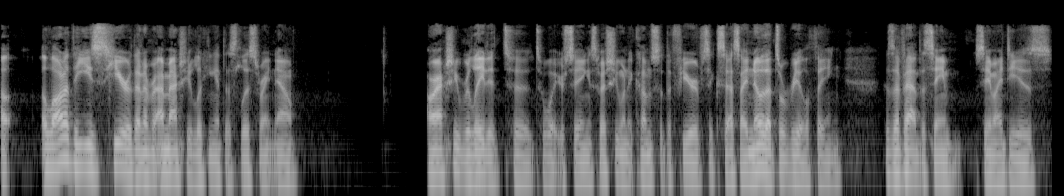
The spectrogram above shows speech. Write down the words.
a, a lot of these here that I'm, I'm actually looking at this list right now are actually related to to what you're saying, especially when it comes to the fear of success. I know that's a real thing because I've had the same same ideas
